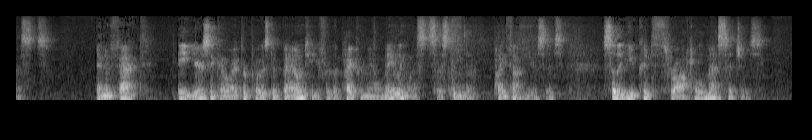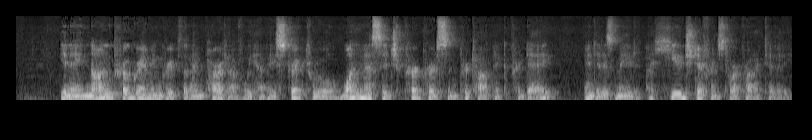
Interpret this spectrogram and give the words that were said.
lists. And in fact, eight years ago, I proposed a bounty for the Pipermail mailing list system that Python uses so that you could throttle messages. In a non-programming group that I'm part of, we have a strict rule, one message per person per topic per day, and it has made a huge difference to our productivity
